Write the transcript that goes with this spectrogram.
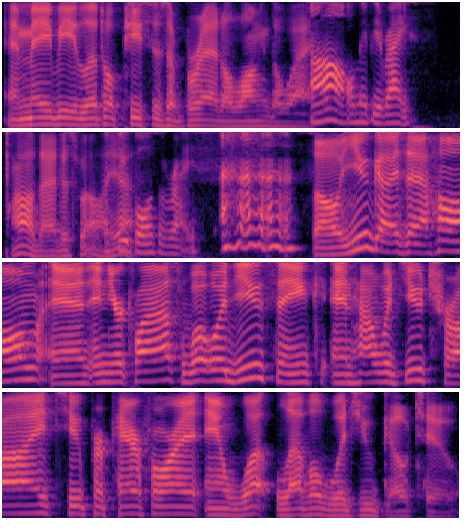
and maybe little pieces of bread along the way. Oh, or maybe rice. Oh, that as well. A few bowls of rice. So, you guys at home and in your class, what would you think and how would you try to prepare for it and what level would you go to?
